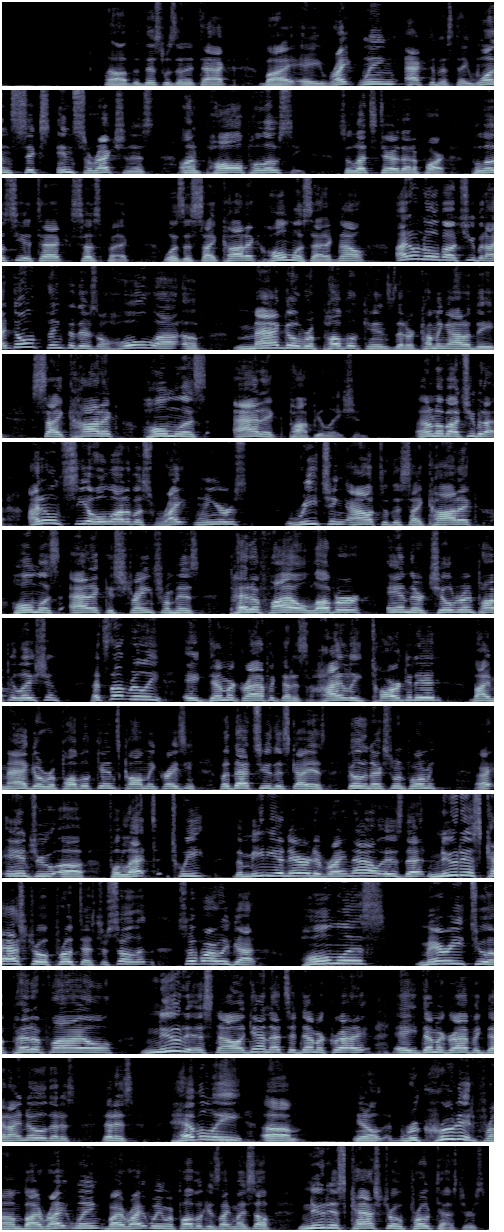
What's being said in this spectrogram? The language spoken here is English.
Uh, that this was an attack by a right wing activist, a 1 6 insurrectionist on Paul Pelosi. So let's tear that apart. Pelosi attack suspect was a psychotic homeless addict. Now, I don't know about you, but I don't think that there's a whole lot of MAGA Republicans that are coming out of the psychotic homeless addict population. I don't know about you, but I, I don't see a whole lot of us right wingers reaching out to the psychotic homeless addict estranged from his pedophile lover and their children population. That's not really a demographic that is highly targeted by MAGA Republicans. Call me crazy, but that's who this guy is. Go to the next one for me. All right, Andrew uh, Follett tweet. The media narrative right now is that nudist Castro protesters. So let's, so far we've got homeless, married to a pedophile, nudist. Now again, that's a democratic a demographic that I know that is that is heavily um, you know, recruited from by right wing by right wing Republicans like myself, nudist Castro protesters.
